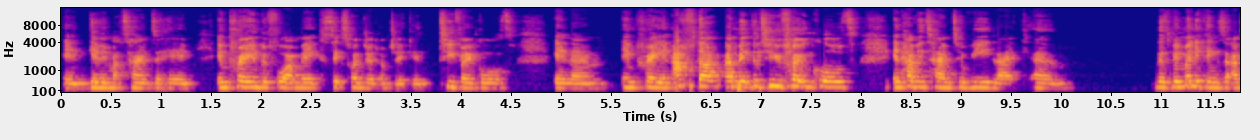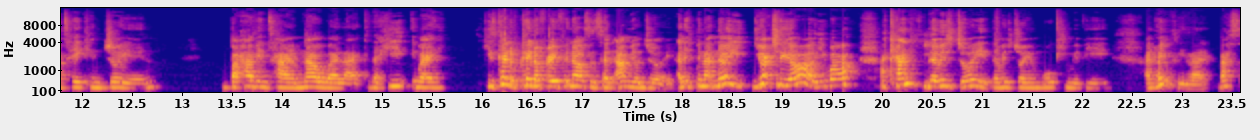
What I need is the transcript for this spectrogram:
in giving my time to him, in praying before I make six hundred. I'm joking. Two phone calls. In um in praying after I make the two phone calls. In having time to read. Like um, there's been many things that I've taken joy in, but having time now where like the he where he's kind of cleared off everything else and said, I'm your joy. And it's been like, no, you, you actually are. You are. I can. There is joy. There is joy in walking with you. And hopefully, like, that's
